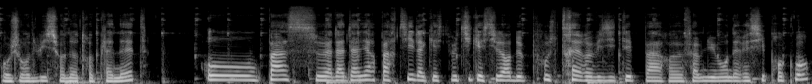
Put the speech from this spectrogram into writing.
aujourd'hui sur notre planète. On passe à la dernière partie, la question, petit questionnaire de Proust très revisité par euh, Femmes du Monde et réciproquement.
